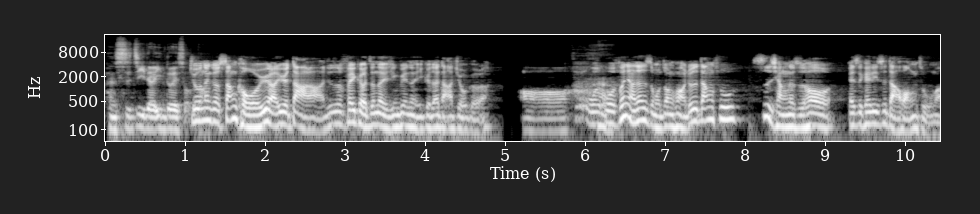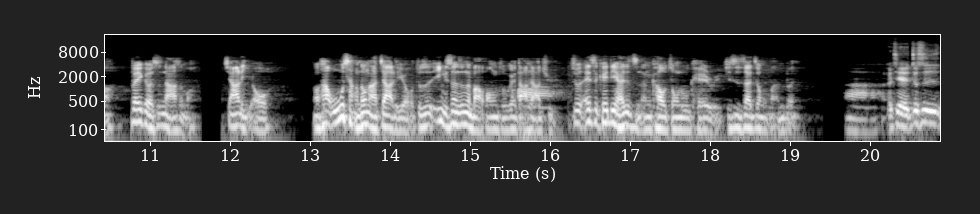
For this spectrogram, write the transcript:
很实际的应对手，就那个伤口越来越大了，就是 Faker 真的已经变成一个在打九个了。哦，我我分享一下是什么状况，就是当初四强的时候，SKT 是打皇族嘛，Faker 是拿什么？加里欧，然后他五场都拿加里欧，就是硬生生的把皇族给打下去，哦、就 SKT 还是只能靠中路 carry，即使在这种版本啊，而且就是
